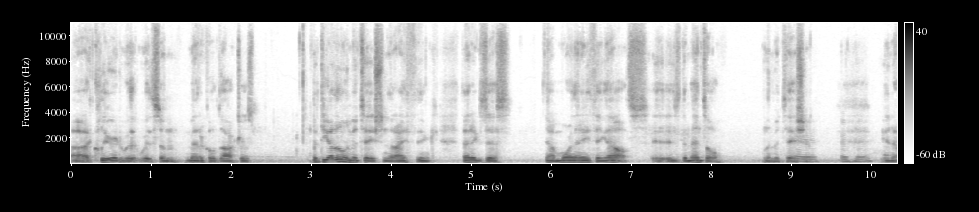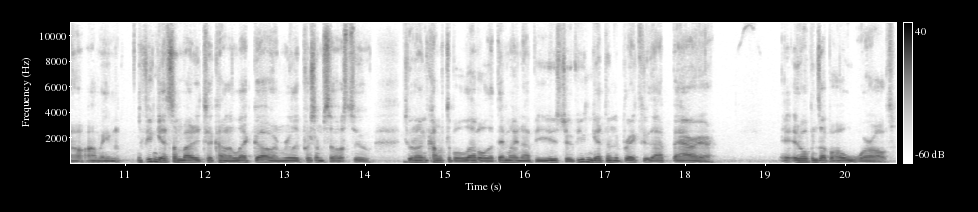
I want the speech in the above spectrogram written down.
uh, cleared with with some medical doctors. But the other limitation that I think that exists uh, more than anything else is, is the mental limitation. You know, I mean, if you can get somebody to kind of let go and really push themselves to to an uncomfortable level that they might not be used to, if you can get them to break through that barrier, it, it opens up a whole world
